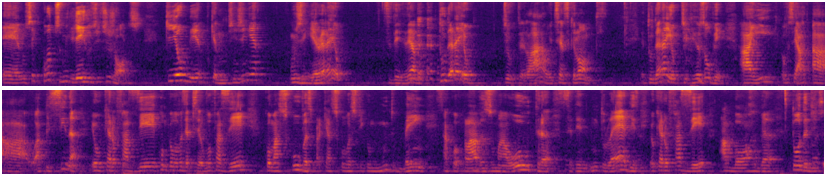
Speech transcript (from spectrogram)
eh, não sei quantos milheiros de tijolos. Que eu mesmo, porque não tinha engenheiro. O engenheiro era eu. Você tá entendendo? Tudo era eu. De- Lá, 800 quilômetros. Tudo era eu que tinha que resolver. Aí, eu falei, a, a, a, a piscina, eu quero fazer. Como que eu vou fazer a piscina? Eu vou fazer como as curvas, para que as curvas fiquem muito bem acopladas uma à outra, muito leves. Eu quero fazer a borda toda de.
